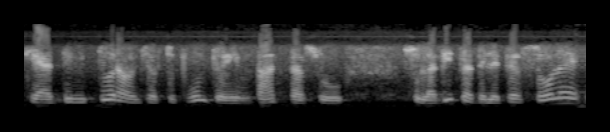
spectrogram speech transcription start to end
che addirittura a un certo punto impatta su, sulla vita delle persone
